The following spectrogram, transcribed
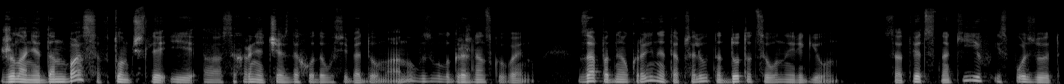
желание Донбасса, в том числе и а, сохранять часть дохода у себя дома, оно вызвало гражданскую войну. Западная Украина – это абсолютно дотационный регион. Соответственно, Киев использует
